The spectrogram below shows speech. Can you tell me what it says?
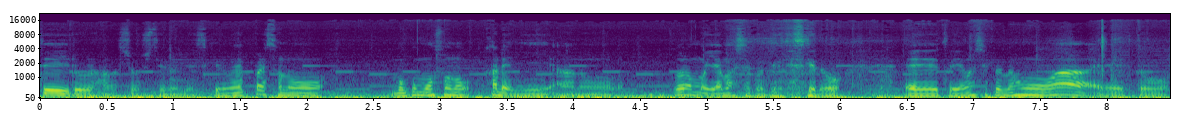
ていろいろ話をしてるんですけどやっぱりその僕もその彼にあのこれはもう山下君って言うんですけど、えー、と山下君の方は、えーと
